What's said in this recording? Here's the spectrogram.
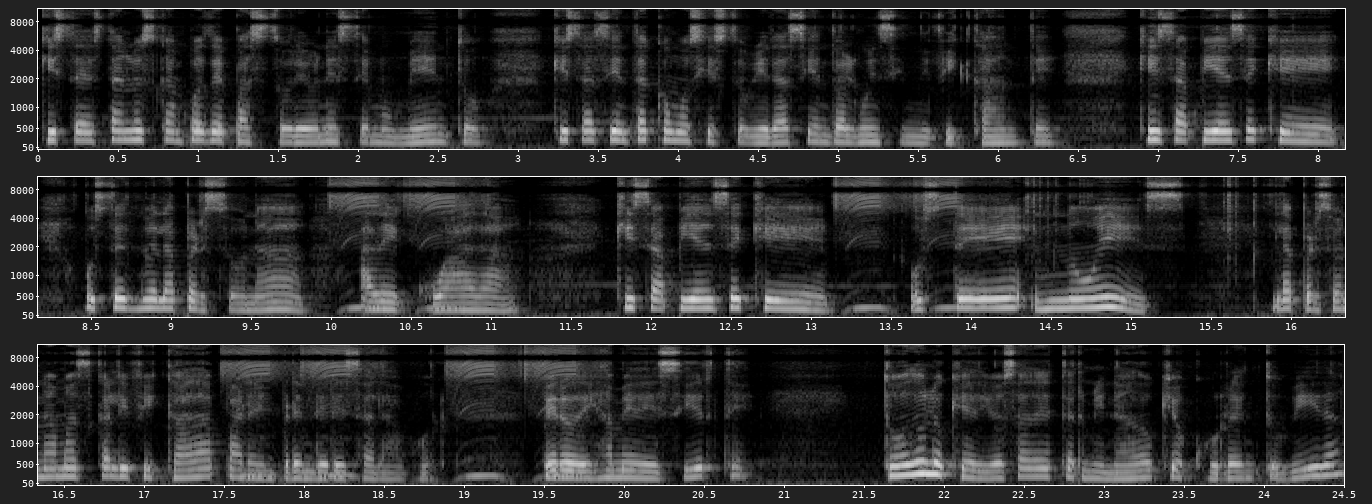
Quizá está en los campos de pastoreo en este momento, quizá sienta como si estuviera haciendo algo insignificante, quizá piense que usted no es la persona adecuada, Quizá piense que usted no es la persona más calificada para emprender esa labor. Pero déjame decirte, todo lo que Dios ha determinado que ocurra en tu vida,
